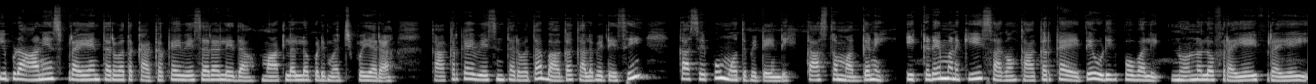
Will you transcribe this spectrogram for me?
ఇప్పుడు ఆనియన్స్ ఫ్రై అయిన తర్వాత కాకరకాయ వేసారా లేదా? మాటలల్లో పడి మర్చిపోయారా? కాకరకాయ వేసిన తర్వాత బాగా కలపెట్టేసి కాసేపు మూత పెట్టేయండి. కాస్త మగ్గని. ఇక్కడే మనకి సగం కాకరకాయ అయితే ఉడికిపోవాలి. నూనెలో ఫ్రై అయ్యి ఫ్రై అయ్యి.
